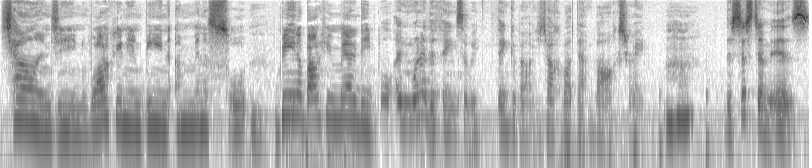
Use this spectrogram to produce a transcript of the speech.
challenging walking and being a minnesotan being about humanity Well, and one of the things that we think about, you talk about that box, right? The system is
